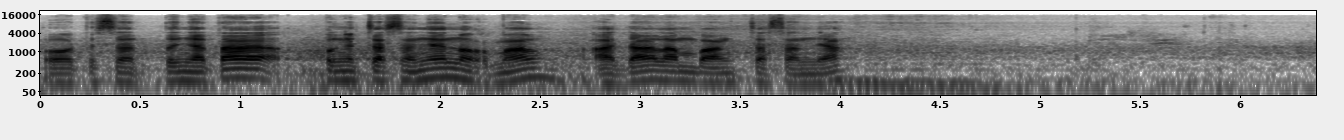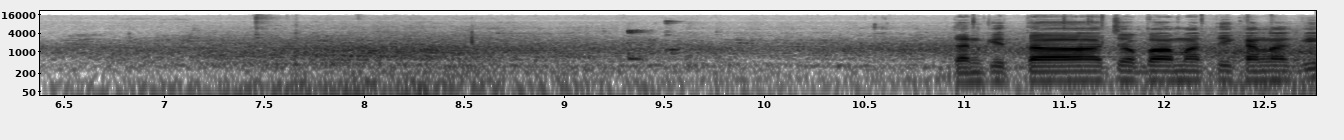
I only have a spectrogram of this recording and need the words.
Oh ternyata pengecasannya normal ada lambang casannya dan kita coba matikan lagi.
